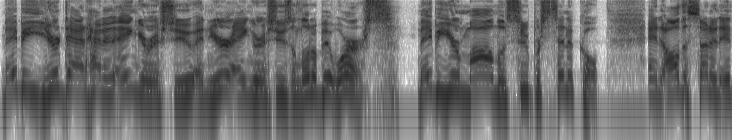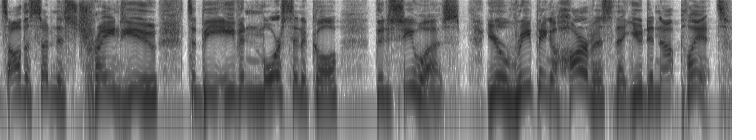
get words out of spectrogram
Maybe your dad had an anger issue and your anger issue is a little bit worse. Maybe your mom was super cynical and all of a sudden it's all of a sudden it's trained you to be even more cynical than she was. You're reaping a harvest that you did not plant.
